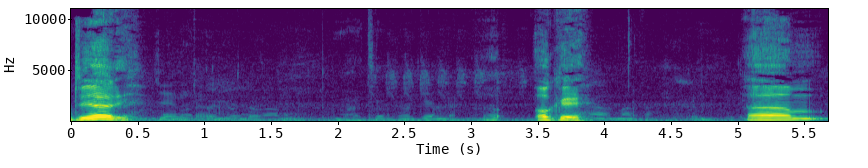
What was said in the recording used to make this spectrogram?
Tayari? Okay. Um,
